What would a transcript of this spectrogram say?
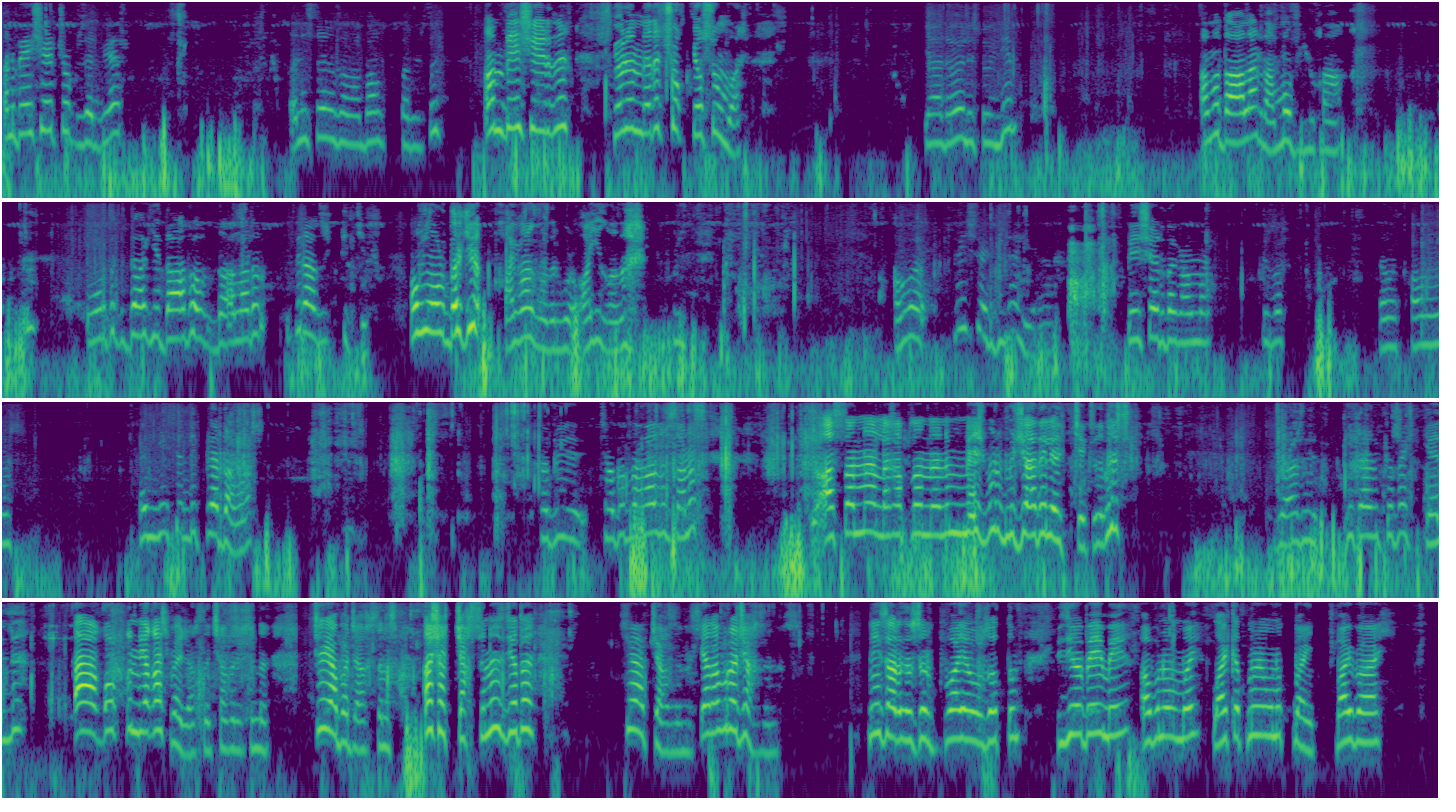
Hani Beyşehir çok güzel bir yer. Hani istediğin zaman balık tutabilirsin. Ama Beyşehir'in gölünde de çok yosun var. Yani öyle söyleyeyim. Ama dağlar da ama büyük ha. Oradaki dağ, dağ, dağların birazcık küçük. Ama oradaki hayvan kadar bu ayı kadar. Ama Beşer güzel ya. Beşer'de kalmak güzel. Evet kalmış. Hem yeşillikler de var. Tabii çadırda kalırsanız aslanlarla kaplanlarla mecbur mücadele edeceksiniz. Yani bir tane köpek geldi. Aa korktun diye kaçmayacaksın çadır içinde. Şey yapacaksınız. Kaç atacaksınız ya da şey yapacaksınız ya da vuracaksınız. Neyse arkadaşlar bayağı uzattım. Videoyu beğenmeyi, abone olmayı, like atmayı unutmayın. Bay bay.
